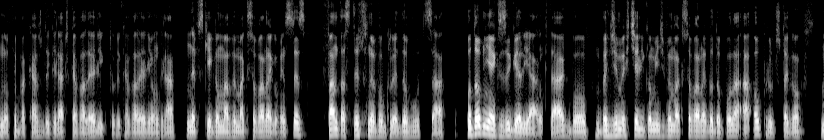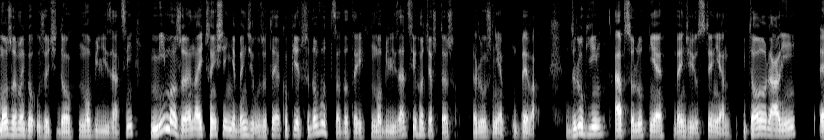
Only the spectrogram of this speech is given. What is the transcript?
no, chyba każdy gracz kawalerii, który kawalerią gra, Newskiego ma wymaksowanego, więc to jest fantastyczny w ogóle dowódca. Podobnie jak Zygel Young, tak? Bo będziemy chcieli go mieć wymaksowanego do pola, a oprócz tego możemy go użyć do mobilizacji, mimo że najczęściej nie będzie użyty jako pierwszy dowódca do tej mobilizacji, chociaż też różnie bywa. Drugi absolutnie będzie Justynian. I to rally e,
